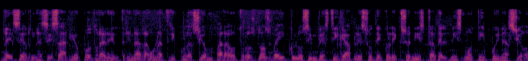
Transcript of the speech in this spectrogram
De ser necesario, podrán entrenar a una tripulación para otros dos vehículos investigables o de coleccionista del mismo tipo y nación.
